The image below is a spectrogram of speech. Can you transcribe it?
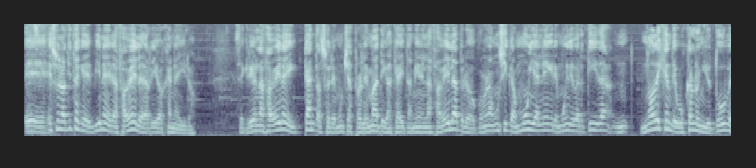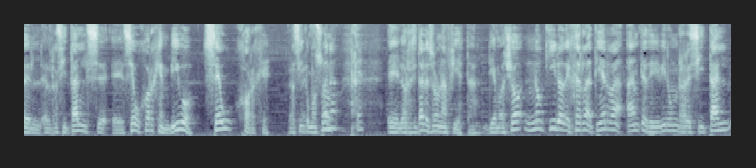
Eh, es un artista que viene de la favela de Río de Janeiro. Se crió en la favela y canta sobre muchas problemáticas que hay también en la favela, pero con una música muy alegre, muy divertida. No dejen de buscarlo en YouTube, el, el recital eh, Seu Jorge en vivo. Seu Jorge, así como suena. Sí. Eh, los recitales son una fiesta. Digamos, yo no quiero dejar la tierra antes de vivir un recital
